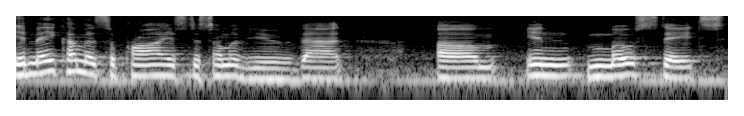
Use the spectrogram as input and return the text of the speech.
It may come as a surprise to some of you that um, in most states,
